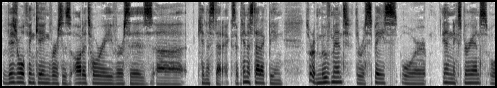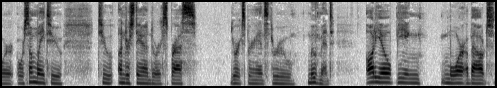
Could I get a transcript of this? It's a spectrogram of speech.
visual thinking versus auditory versus uh, kinesthetic. So, kinesthetic being sort of movement through a space or in an experience or, or some way to, to understand or express your experience through movement. Audio being more about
